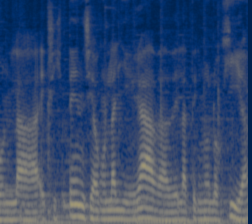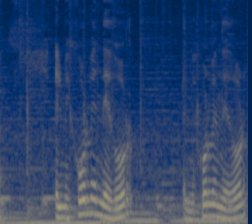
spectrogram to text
con la existencia o con la llegada de la tecnología, el mejor vendedor, el mejor vendedor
